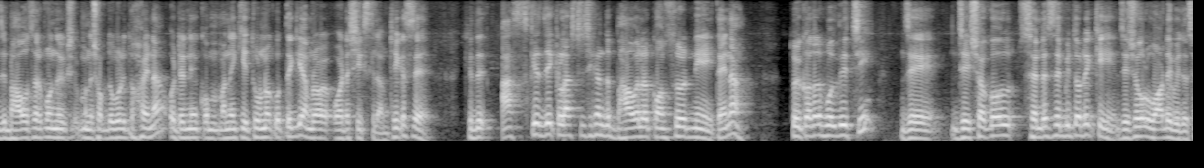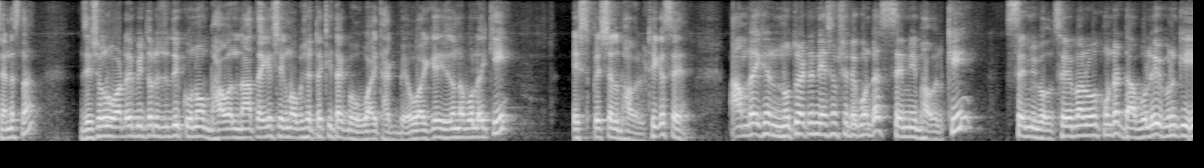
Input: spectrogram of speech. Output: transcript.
যে ভাওয়াল ছাড়া কোনো মানে শব্দ গঠিত হয় না ওটা নিয়ে মানে কি তুলনা করতে গিয়ে আমরা ওটা শিখছিলাম, ঠিক আছে? কিন্তু আজকে যে ক্লাসটি সেখানে ভাউল আর কনসোনেন্ট নিয়েই, তাই না? তো ওই কথাটা বলে দিচ্ছি যে যে সকল সেন্টেন্সের ভিতরে কি, যে সকল ওয়ার্ডের ভিতরে সেন্টেন্স না? যে সকল ওয়ার্ডের ভিতরে যদি কোনো ভাওয়াল না থাকে, সেখানে অবশ্যই কি থাকবে? ওয়াই থাকবে। ওয়াইকে এই জন্য বলে কি? স্পেশাল ভাওয়েল ঠিক আছে? আমরা এখানে নতুন একটা নিয়ে আসলাম, সেটা কোনটা? সেমি ভাওয়েল কি? সেমি ভাওয়েল সেমি ভাওয়েল কোনটা? ডাবল ইউ এবং কি?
